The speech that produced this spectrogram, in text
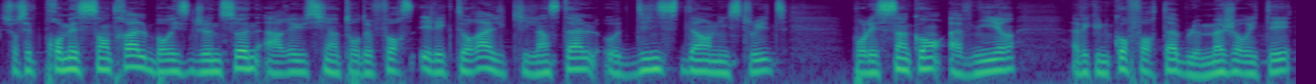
Sur cette promesse centrale, Boris Johnson a réussi un tour de force électoral qui l'installe au Deans Downing Street pour les cinq ans à venir, avec une confortable majorité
